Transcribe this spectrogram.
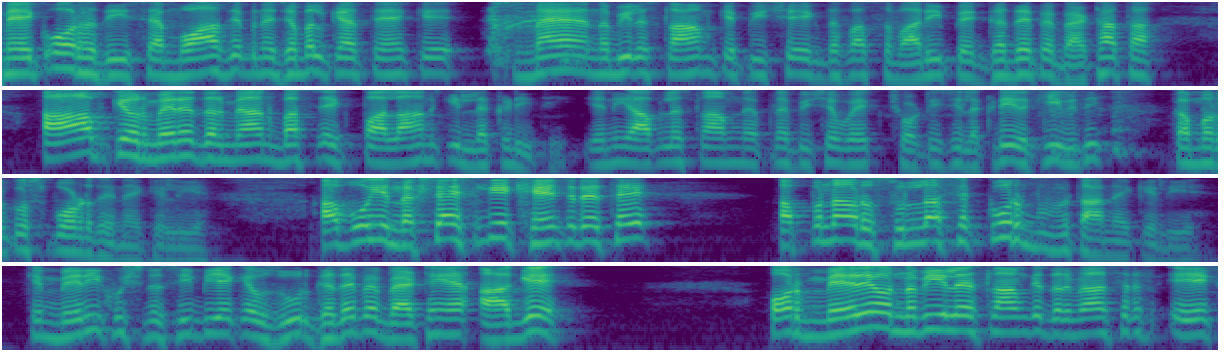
میں ایک اور حدیث ہے، معاذ ابن جبل کہتے ہیں کہ میں نبی الاسلام کے پیچھے ایک دفعہ سواری پہ گدے پہ بیٹھا تھا۔ آپ کے اور میرے درمیان بس ایک پالان کی لکڑی تھی۔ یعنی آپ علیہ السلام نے اپنے پیچھے وہ ایک چھوٹی سی لکڑی رکھی ہوئی تھی کمر کو سپورٹ دینے کے لیے۔ اب وہ یہ نقشہ اس لیے کھینچ رہے تھے اپنا رسول اللہ سے قرب بتانے کے لیے کہ میری خوش نصیبی ہے کہ حضور گدے پہ بیٹھے ہیں آگے۔ اور میرے اور نبی علیہ السلام کے درمیان صرف ایک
